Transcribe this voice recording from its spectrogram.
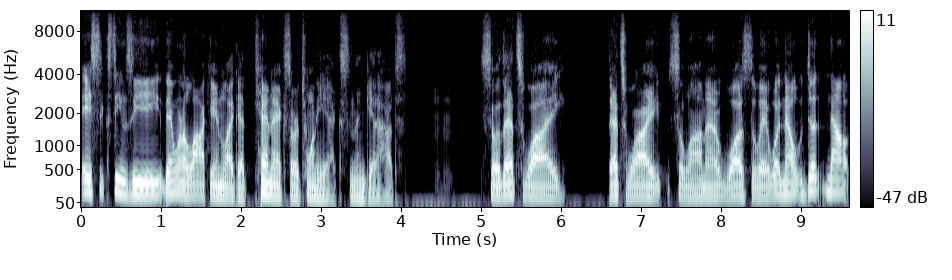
A16Z, they want to lock in like a 10x or 20x and then get out. Mm-hmm. So that's why that's why Solana was the way it was. Now, now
